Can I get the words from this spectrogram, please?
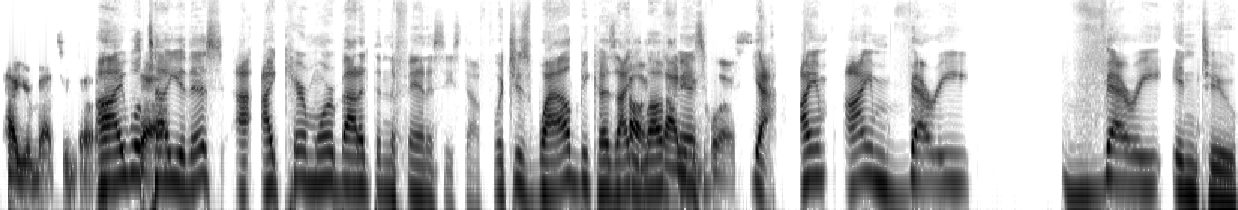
how your bets are going. I will So, tell you this: I, I care more about it than the fantasy stuff, which is wild because I oh, love fantasy. Yeah, I am. I am very, very into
